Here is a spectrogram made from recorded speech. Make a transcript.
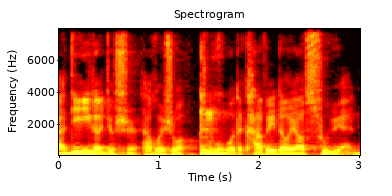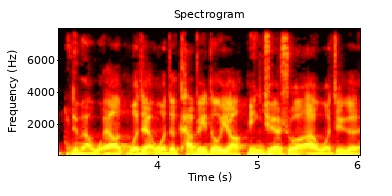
啊，第一个就是他会说，我的咖啡豆要溯源，对吧？我要我在我的咖啡豆要明确说啊，我这个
